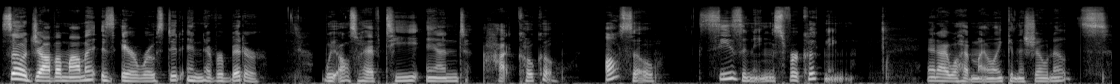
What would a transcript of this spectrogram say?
So, Java Momma is air roasted and never bitter. We also have tea and hot cocoa. Also, seasonings for cooking and I will have my link in the show notes.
